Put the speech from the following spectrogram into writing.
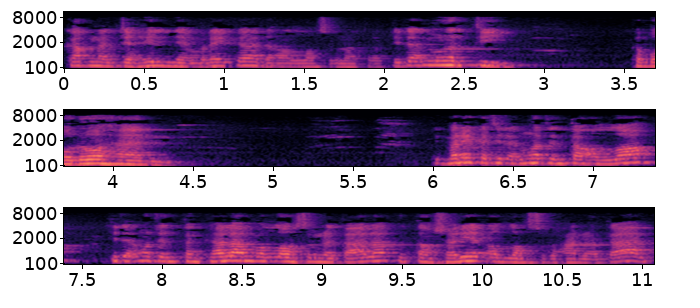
Karena jahilnya mereka dengan Allah SWT. Tidak mengerti kebodohan, mereka tidak mengerti tentang Allah, tidak mengerti tentang kalam Allah Subhanahu wa taala, tentang syariat Allah Subhanahu wa taala.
